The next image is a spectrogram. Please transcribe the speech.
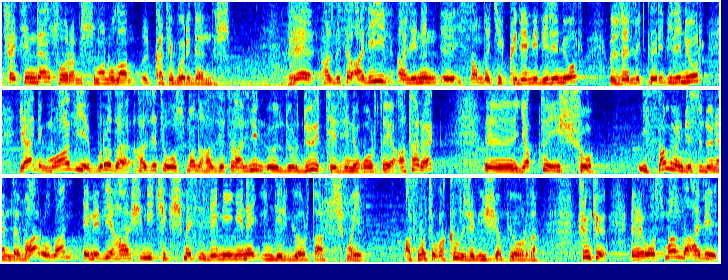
fethinden sonra Müslüman olan kategoridendir. Ve Hazreti Ali Ali'nin e, İslam'daki kıdemi biliniyor, özellikleri biliniyor. Yani Muaviye burada Hazreti Osman'ı Hazreti Ali'nin öldürdüğü tezini ortaya atarak e, yaptığı iş şu. İslam öncesi dönemde var olan Emevi Haşimi çekişmesi zeminine indirgiyor tartışmayı. Aslında çok akıllıca bir iş yapıyor orada. Çünkü e, Osman'la Ali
